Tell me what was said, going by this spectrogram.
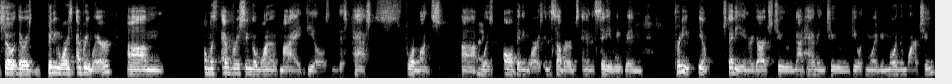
So there was bidding wars everywhere. Um, almost every single one of my deals this past four months uh, Right. was all bidding wars in the suburbs and in the city. We've been pretty, you know, steady in regards to not having to deal with maybe more than one or two.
